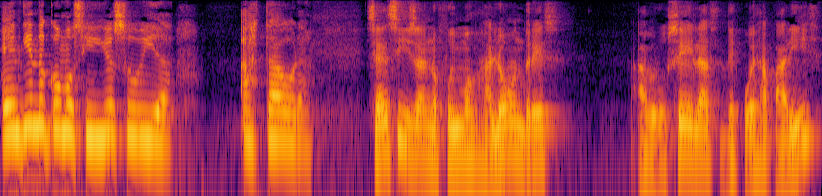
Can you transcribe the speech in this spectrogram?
Entiendo cómo siguió su vida hasta ahora. Sencilla, nos fuimos a Londres, a Bruselas, después a París,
